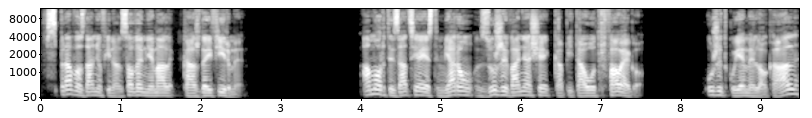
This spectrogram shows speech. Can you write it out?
w sprawozdaniu finansowym niemal każdej firmy. Amortyzacja jest miarą zużywania się kapitału trwałego. Użytkujemy lokal,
